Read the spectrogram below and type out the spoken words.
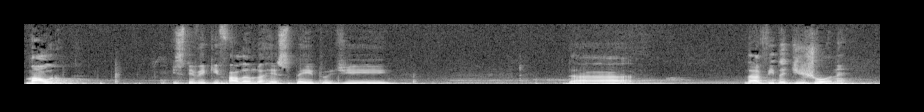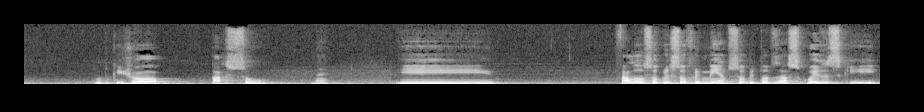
Mauro esteve aqui falando a respeito de da, da vida de Jó, né? Tudo que Jó passou, né? E falou sobre o sofrimento, sobre todas as coisas que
